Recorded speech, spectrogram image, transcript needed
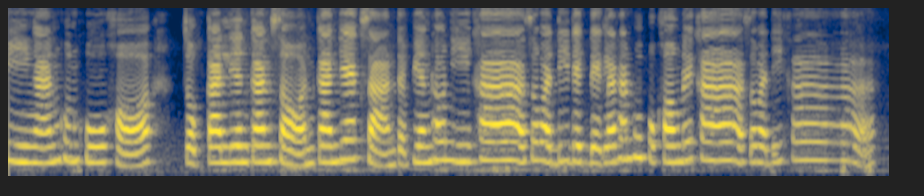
มีงั้นคุณครูขอ จบการเรียนการสอนการแยกสารแต่เพียงเท่านี้ค่ะ สวัสดีเด็ก ๆ และท่านผู้ปกครองด้วยค่ะ สวัสดีค่ะ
